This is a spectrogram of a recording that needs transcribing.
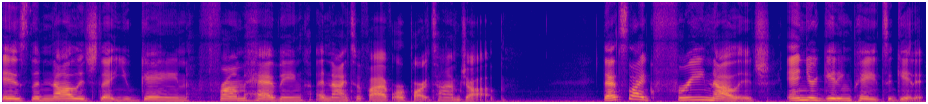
is the knowledge that you gain from having a nine to five or part time job. That's like free knowledge, and you're getting paid to get it.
